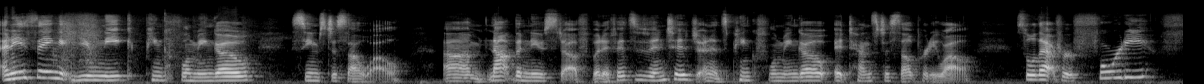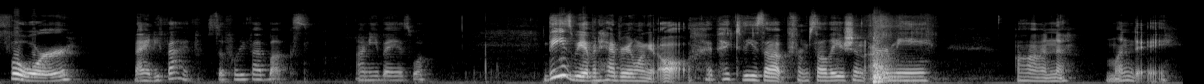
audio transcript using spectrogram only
anything unique pink flamingo seems to sell well. Um, not the new stuff, but if it's vintage and it's pink flamingo, it tends to sell pretty well. Sold that for forty four ninety five, so forty five bucks on eBay as well. These we haven't had very long at all. I picked these up from Salvation Army on Monday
